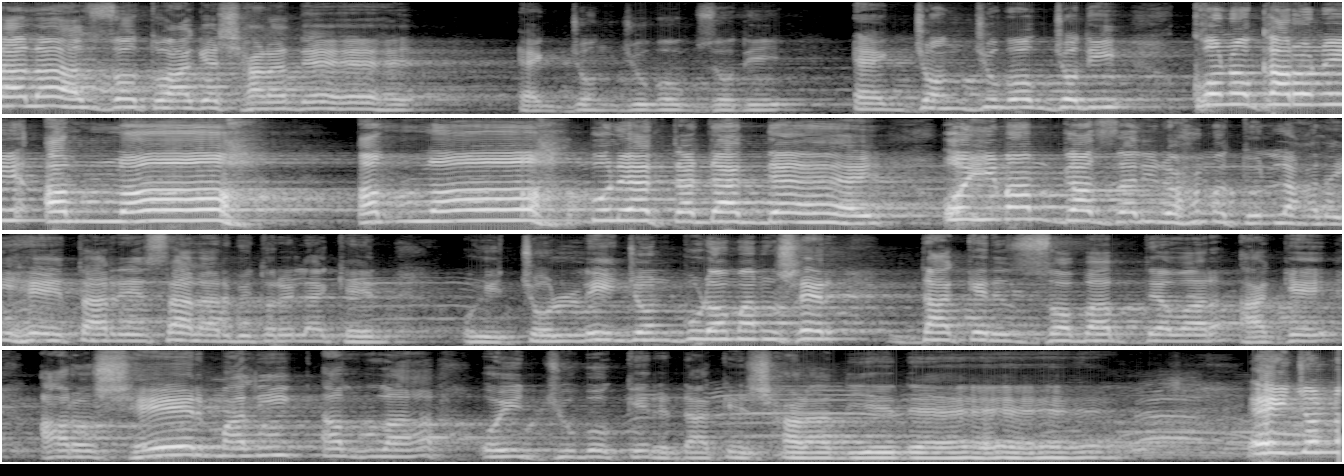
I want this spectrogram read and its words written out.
তালা যত আগে সাড়া দেয়। একজন যুবক যদি, একজন যুবক যদি কোনো কারণে আল্লাহ আল্লাহ বলে একটা ডাক দেয় ওই ইমাম গাজ্জালি রহমতুল্লাহ আলাইহে তার রেসালার ভিতরে লেখেন, ওই চল্লিশ জন বুড়ো মানুষের ডাকের জবাব দেওয়ার আগে আরও শের মালিক আল্লাহ ওই যুবকের ডাকে সাড়া দিয়ে দেয়। এই জন্য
